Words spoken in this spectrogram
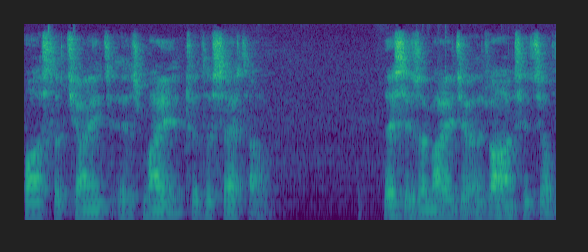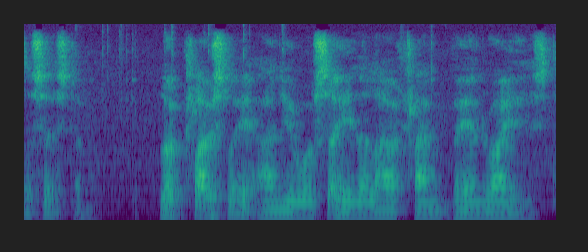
whilst the change is made to the setup. This is a major advantage of the system. Look closely and you will see the lower clamp being raised.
